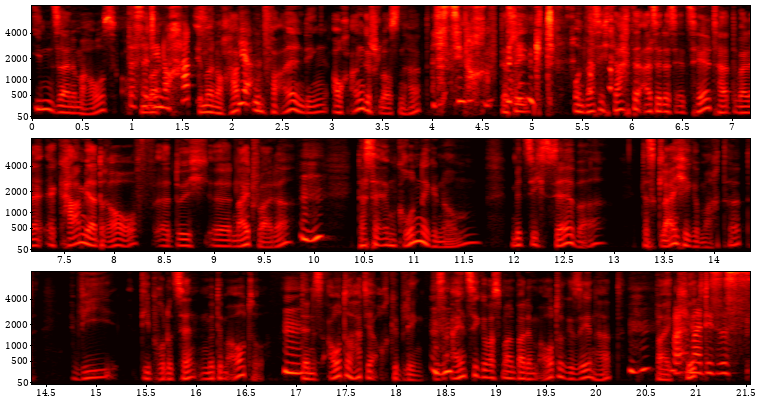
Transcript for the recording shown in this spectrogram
in seinem Haus Dass er die noch hat. immer noch hat Ja. und vor allen Dingen auch angeschlossen hat. Dass die noch Dass er, blinkt. und was ich dachte, als er das erzählt hat, weil er, er kam ja drauf äh, durch äh, Knight Rider, Mhm. dass er im Grunde genommen mit sich selber das Gleiche gemacht hat, wie die Produzenten mit dem Auto. Mhm. Denn das Auto hat ja auch geblinkt. Das Einzige, was man bei dem Auto gesehen hat, bei War Kit, dieses,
